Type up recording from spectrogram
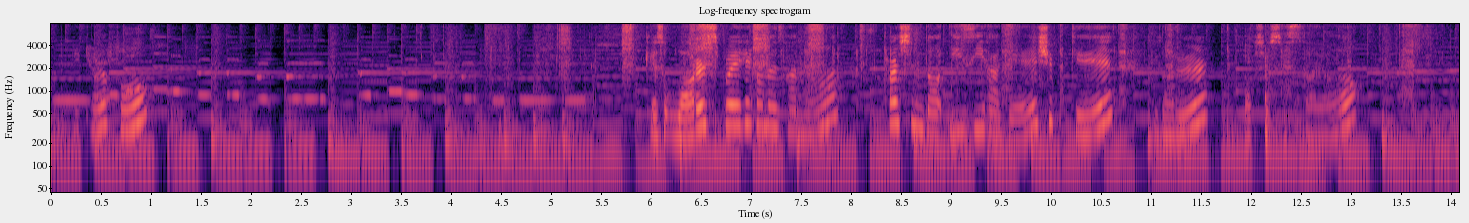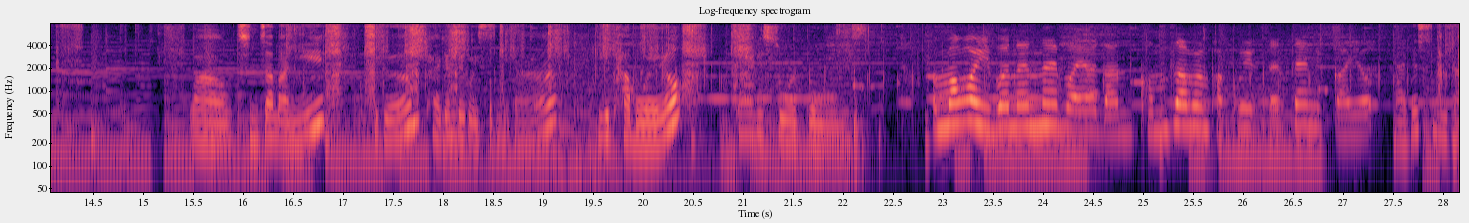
Be careful. 계속 워터 스프레이 해가면서 하면 훨씬 더 이지하게 쉽게 이거를 없앨 수 있어요. 와우, 진짜 많이 지금 발견되고 있습니다. 이게 다 뭐예요? Dinosaur bones. 엄마가 이번엔 해봐요. 난 검사만 받고 있을 테니까요. 알겠습니다.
